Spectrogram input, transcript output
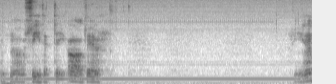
and now see that they are there. Yeah.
